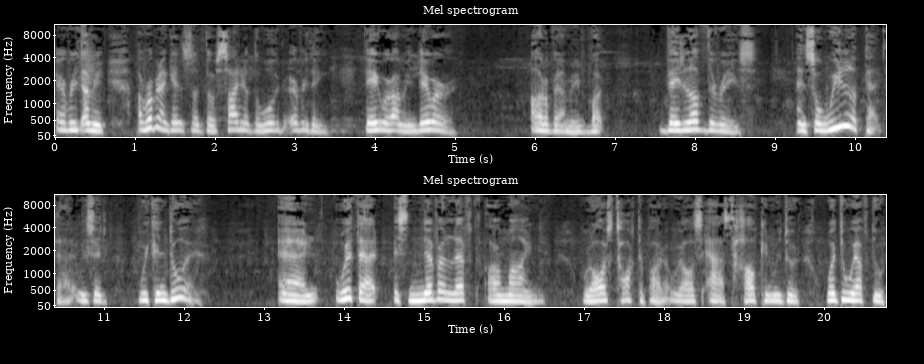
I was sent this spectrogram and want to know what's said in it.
every. I mean, rubbing against the, the siding of the wood, everything. They were. I mean, they were out of it. I mean, but they loved the race, and so we looked at that. We said we can do it, and with that, it's never left our mind. We always talked about it. We always asked, how can we do it? What do we have to do?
